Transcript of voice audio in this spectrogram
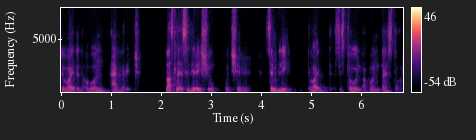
divided upon average. Lastly, acidity ratio, which uh, simply divide systole upon diastole.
